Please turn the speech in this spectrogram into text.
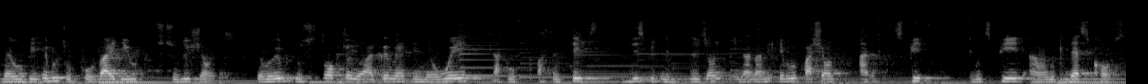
they will be able to provide you solutions. They will be able to structure your agreement in a way that will facilitate dispute resolution in an amicable fashion and speed with speed and with less cost.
